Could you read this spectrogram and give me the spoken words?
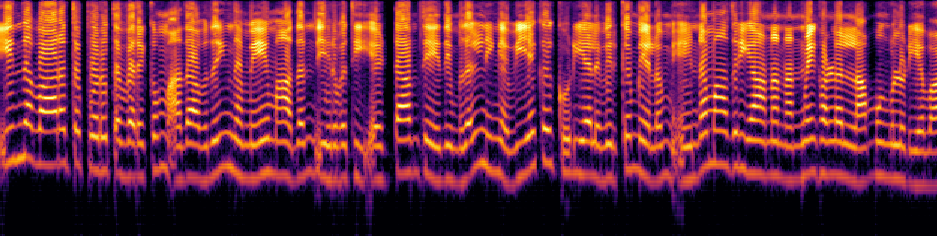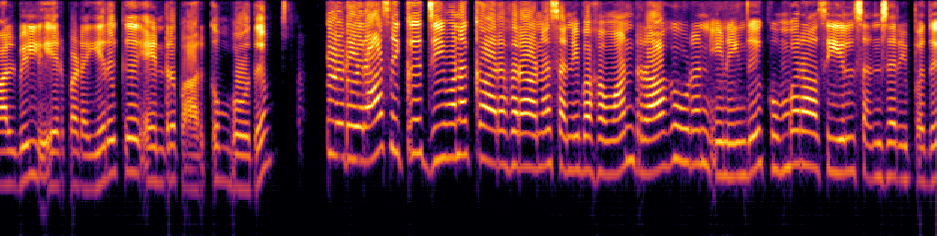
இந்த வாரத்தை பொறுத்த வரைக்கும் அதாவது இந்த மே மாதம் இருபத்தி எட்டாம் தேதி முதல் நீங்க வியக்கக்கூடிய அளவிற்கு மேலும் என்ன மாதிரியான நன்மைகள் எல்லாம் உங்களுடைய வாழ்வில் ஏற்பட இருக்கு என்று பார்க்கும்போது உங்களுடைய ராசிக்கு ஜீவனக்காரகரான சனி பகவான் ராகுவுடன் இணைந்து கும்பராசியில் சஞ்சரிப்பது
